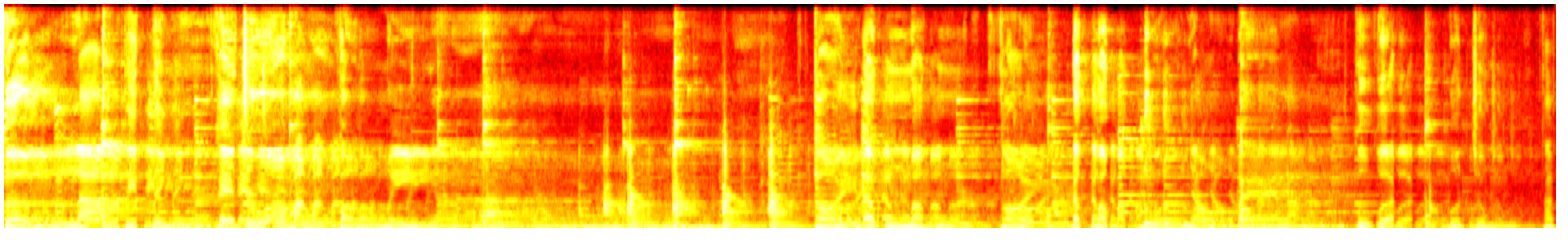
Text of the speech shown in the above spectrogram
cơm lam thịt tính khế chua măng vào mình thôi độc mộc thôi độc mộc đua nhau bè lắm. Cu vượt muôn trùng tháp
